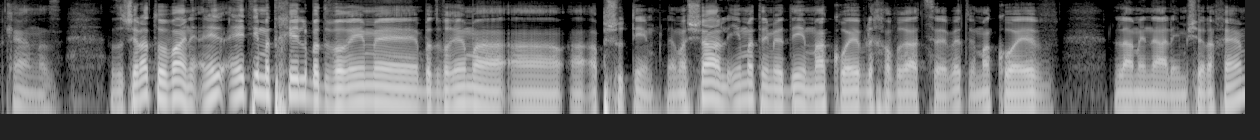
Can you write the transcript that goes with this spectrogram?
כן, אז אז זו שאלה טובה. אני, אני אני הייתי מתחיל בדברים, אה, בדברים ה- ה- ה- הפשוטים. למשל, אם אתם יודעים מה כואב לחברי הצוות ומה כואב למנהלים שלכם,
